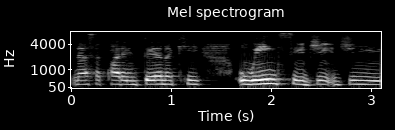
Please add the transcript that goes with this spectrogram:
nessa quarentena que o índice de, de,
